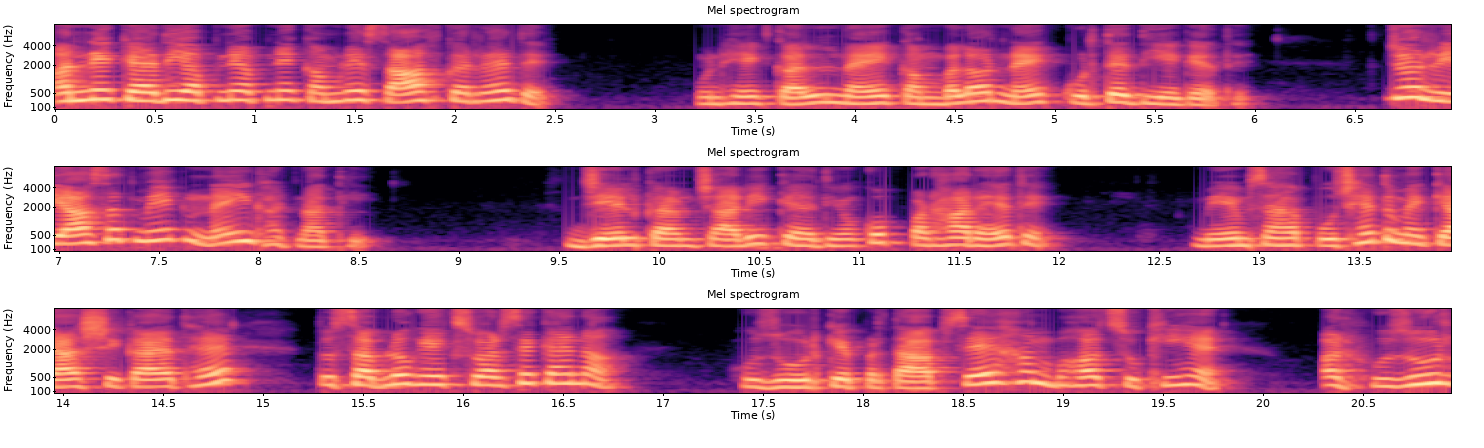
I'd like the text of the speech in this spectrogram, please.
अन्य कैदी अपने अपने कमरे साफ़ कर रहे थे। उन्हें कल नए कंबल और नए कुर्ते दिए गए थे, जो रियासत में एक नई घटना थी। जेल कर्मचारी कैदियों को पढ़ा रहे थे। मेम साहब पूछें, तुम्हें क्या शिकायत है? तो सब लोग एक स्वर से कहना, हुजूर के प्रताप से हम बहुत सुखी हैं और हुजूर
